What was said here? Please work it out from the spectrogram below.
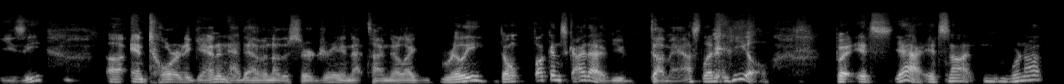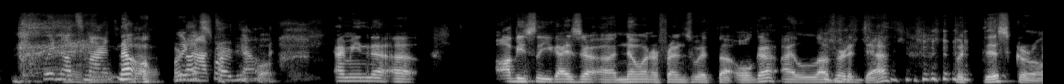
easy uh, and tore it again and had to have another surgery. And that time they're like, really? Don't fucking skydive, you dumbass. Let it heal. But it's, yeah, it's not, we're not, We're not smart. no, No. we're, We're not, not, smart no. people. I mean, uh, uh, obviously you guys uh, know and are friends with uh, Olga. I love her to death, but this girl,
